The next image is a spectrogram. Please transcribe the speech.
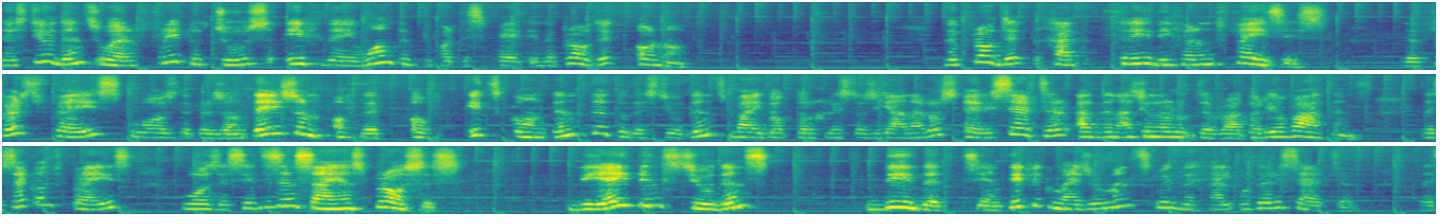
The students were free to choose if they wanted to participate in the project or not. The project had three different phases. The first phase was the presentation of, the, of its content to the students by Dr. Christos Giannaros, a researcher at the National Observatory of Athens. The second phase was a citizen science process. The 18 students did scientific measurements with the help of the researcher. The,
